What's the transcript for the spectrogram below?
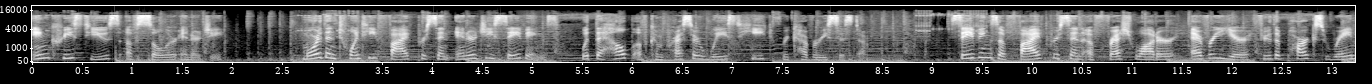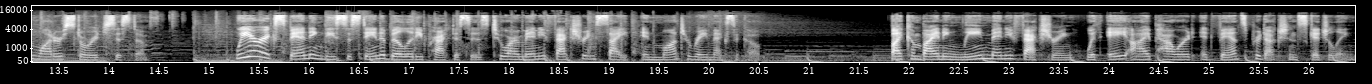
increased use of solar energy more than 25% energy savings with the help of compressor waste heat recovery system. Savings of 5% of fresh water every year through the park's rainwater storage system. We are expanding these sustainability practices to our manufacturing site in Monterrey, Mexico. By combining lean manufacturing with AI powered advanced production scheduling,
